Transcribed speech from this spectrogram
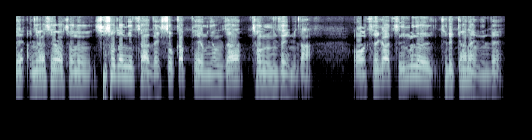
네, 안녕하세요. 저는 수소전기차 넥소 카페 운영자 정은재입니다. 어, 제가 질문을 드릴 게 하나 있는데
